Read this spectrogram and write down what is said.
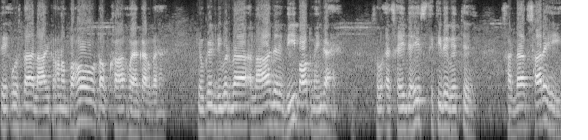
ਤੇ ਉਸ ਦਾ ਇਲਾਜ ਕਰਾਉਣਾ ਬਹੁਤ ਔਖਾ ਹੋਇਆ ਕਰਦਾ ਹੈ। ਕਿਉਂਕਿ ਲੀਵਰ ਦਾ ਇਲਾਜ ਵੀ ਬਹੁਤ ਮਹਿੰਗਾ ਹੈ। ਸੋ ਐਸੇ ਅਜਿਹੀ ਸਥਿਤੀ ਦੇ ਵਿੱਚ ਸਾਡਾ ਸਾਰੇ ਹੀ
